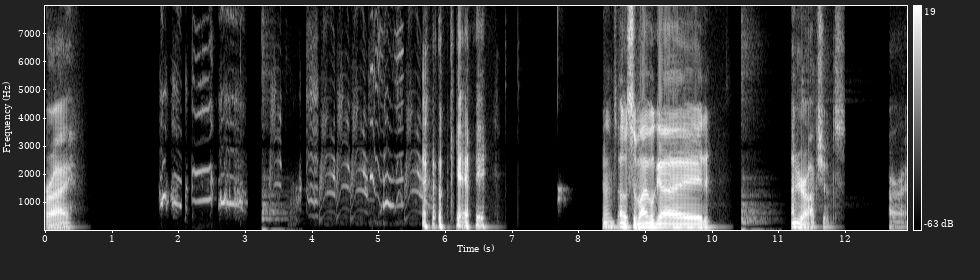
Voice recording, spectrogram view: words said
Try. okay. Oh, survival guide. Under options. All right.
